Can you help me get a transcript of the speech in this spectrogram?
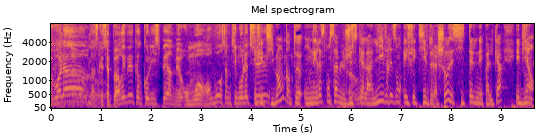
voilà, parce que ça peut arriver qu'un colis se perde, mais au moins on rembourse un petit mot là-dessus. Effectivement, quand euh, on est responsable jusqu'à la livraison effective de la chose, et si tel n'est pas le cas, eh bien,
